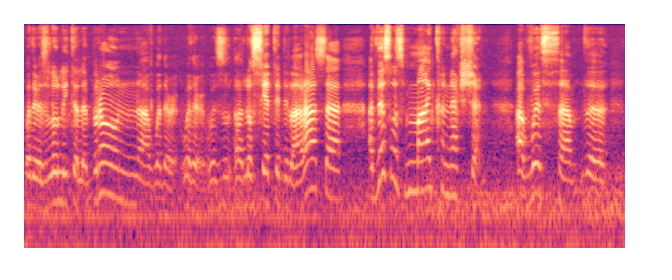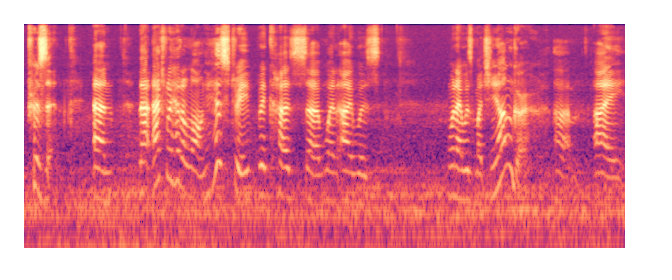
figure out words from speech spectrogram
whether it was Lolita Lebron, uh, whether whether it was uh, Los Siete de la Raza. this was my connection with um, the prison, and that actually had a long history because when I was when I was much younger, um, I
